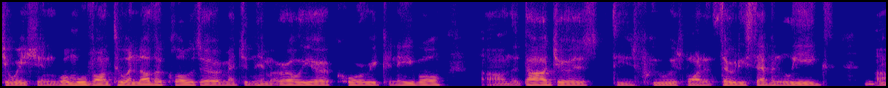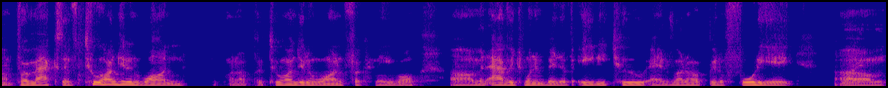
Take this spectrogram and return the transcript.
situation. We'll move on to another closer. I mentioned him earlier, Corey Knebel. Um, the Dodgers, these, he was one in 37 leagues mm-hmm. um, for a max of 201 went up to 201 for Knebel, um, an average winning bid of 82 and runner up bid of 48. Right. Um,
